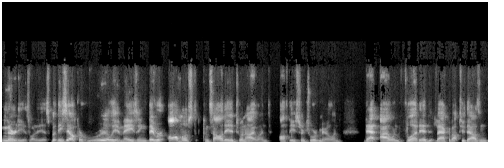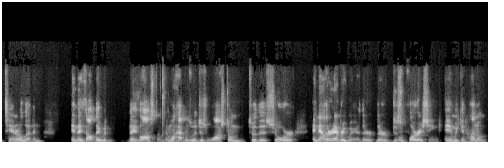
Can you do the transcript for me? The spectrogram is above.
nerdy is what it is. But these elk are really amazing. They were almost consolidated to an island off the eastern shore of Maryland. That island flooded back about 2010 or 11, and they thought they would they lost them. And what happens was it just washed them to the shore, and now they're everywhere. They're they're just hmm. flourishing, and we can hunt them.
